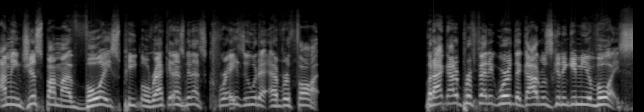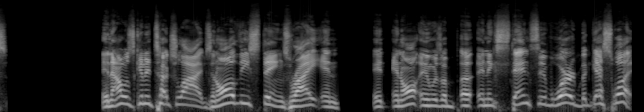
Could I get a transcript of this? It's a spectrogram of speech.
I mean, just by my voice, people recognize me. That's crazy. Who would have ever thought? But I got a prophetic word that God was going to give me a voice. And I was going to touch lives and all these things, right? And it and all it was a, a an extensive word, but guess what?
